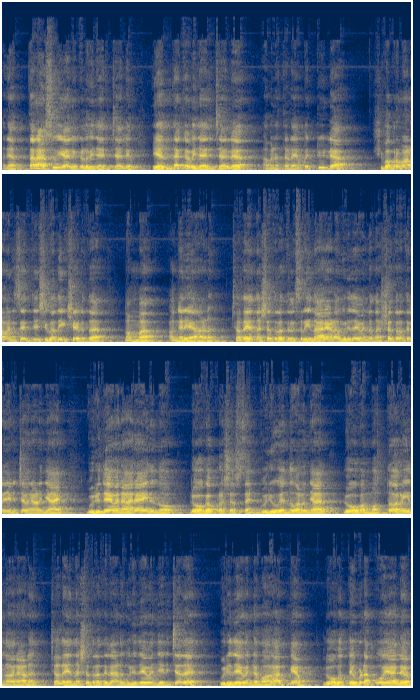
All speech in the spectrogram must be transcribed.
അതിന് എത്ര അസൂയാലുക്കൾ വിചാരിച്ചാലും എന്തൊക്കെ വിചാരിച്ചാലും അവനെ തടയാൻ പറ്റില്ല ശിവപ്രമാണം അനുസരിച്ച് ശിവദീക്ഷ എടുത്ത നമ്മ അങ്ങനെയാണ്. ചതയ നക്ഷത്രത്തിൽ ശ്രീനാരായണ ഗുരുദേവന്റെ നക്ഷത്രത്തിൽ ജനിച്ചവനാണ് ഞാൻ. ഗുരുദേവൻ ആരായിരുന്നു? ലോക പ്രശസ്തൻ ഗുരു എന്ന് പറഞ്ഞാൽ ലോകം മൊത്തം അറിയുന്നവനാണ്. ചതയ നക്ഷത്രത്തിലാണ് ഗുരുദേവൻ ജനിച്ചത്. ഗുരുദേവന്റെ മഹാത്മ്യം ലോകത്തെവിടെ പോയാലും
